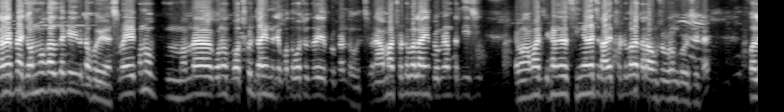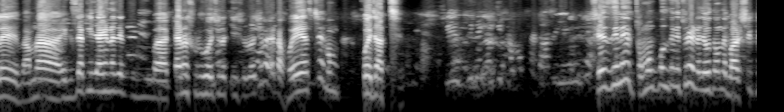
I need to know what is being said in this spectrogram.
ক্লাবের প্রায় জন্মকাল থেকে এটা হয়ে আছে। মানে কোনো আমরা কোনো বছর জানি না যে কত বছর ধরে এই প্রোগ্রামটা হচ্ছে। মানে আমার ছোটবেলায় আমি প্রোগ্রামটা দিয়েছি এবং আমার এখানে যারা সিনিয়র আছে তাদের ছোটবেলায় তারা অংশগ্রহণ করেছে এটা। ফলে আমরা এক্স্যাক্টলি জানি না যে কেন শুরু হয়েছিল, কি শুরু হয়েছিল, এটা হয়ে এসছে এবং হয়ে যাচ্ছে। শেষ দিনে কি কি চমক শেষ দিনে চমক বলতে কিছু নেই, এটা যেহেতু আমাদের বার্ষিক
